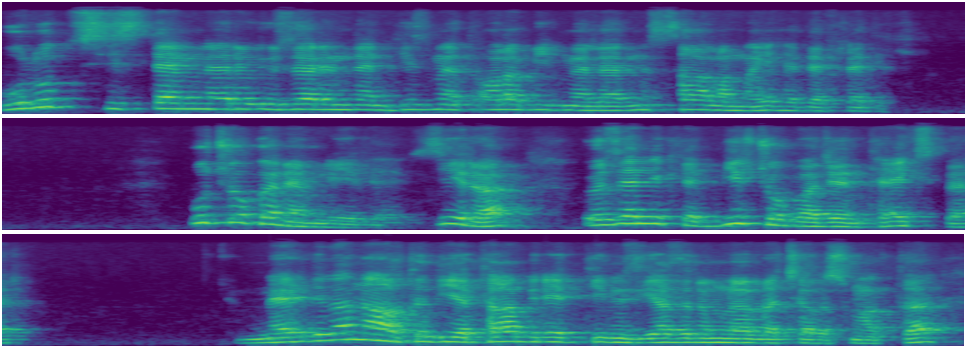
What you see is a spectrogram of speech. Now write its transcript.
bulut sistemleri üzerinden hizmet alabilmelerini sağlamayı hedefledik. Bu çok önemliydi. Zira özellikle birçok acente expert merdiven altı diye tabir ettiğimiz yazılımlarla çalışmakta,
